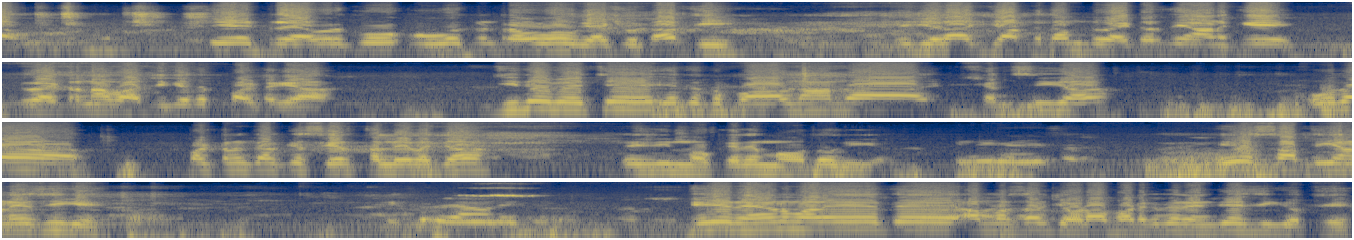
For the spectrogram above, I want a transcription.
ਆ ਤੇ ਡਰਾਈਵਰ ਕੋ ਓਵਰ ਕੰਟਰੋਲ ਹੋ ਗਿਆ ਛੋਟਾ ਹਾਥੀ। ਤੇ ਜਿਹੜਾ ਯਕਦਮ ਡਿਵਾਈਡਰ ਤੇ ਆਣ ਕੇ ਡਿਵਾਈਡਰ ਨਾਲ ਵੱਜ ਕੇ ਤੇ ਪਲਟ ਗਿਆ। ਜਿਹਦੇ ਵਿੱਚ ਇੱਕ ਗੋਪਾਲ ਨਾਮ ਦਾ ਸ਼ਖਸ ਸੀਗਾ। ਉਹਦਾ ਪਲਟਣ ਕਰਕੇ ਸਿਰ ਥੱਲੇ ਵੱਜਾ ਤੇ ਇਹਦੀ ਮੌਕੇ ਤੇ ਮੌਤ ਹੋ ਗਈ ਆ। ਕਿੰਨੇ ਜਣੇ ਸਰ? ਇਹ ਸੱਤ ਜਾਣੇ ਸੀਗੇ। ਦੇ? ਇਹ ਰਹਿਣ ਵਾਲੇ ਤੇ ਅੰਮ੍ਰਿਤਸਰ ਜੋੜਾ ਫੜਕ ਤੇ ਰਹਿੰਦੇ ਸੀਗੇ ਉੱਥੇ।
